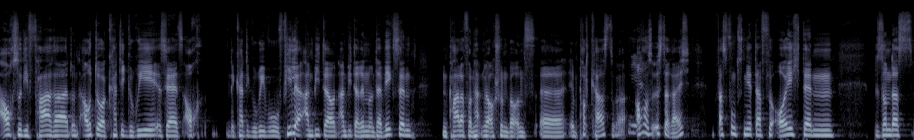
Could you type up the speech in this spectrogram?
auch so die Fahrrad- und Outdoor-Kategorie ist ja jetzt auch eine Kategorie, wo viele Anbieter und Anbieterinnen unterwegs sind. Ein paar davon hatten wir auch schon bei uns äh, im Podcast, sogar ja. auch aus Österreich. Was funktioniert da für euch denn besonders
